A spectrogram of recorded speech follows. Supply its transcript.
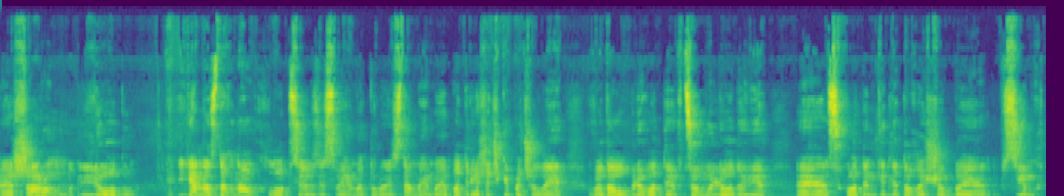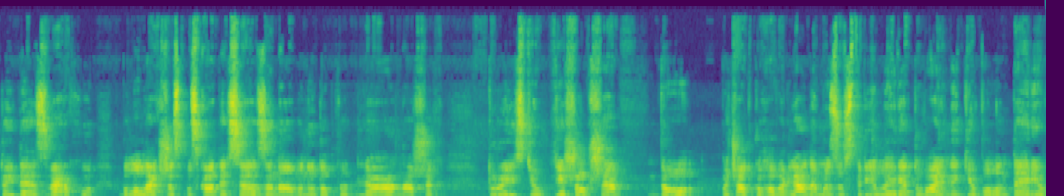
е, шаром льоду. Я наздогнав хлопців зі своїми туристами, і ми потрішечки почали видовблювати в цьому льодові е, сходинки для того, щоб всім, хто йде зверху, було легше спускатися за нами. Ну тобто для наших туристів. Дійшовши до початку Гаверляни, ми зустріли рятувальників-волонтерів.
